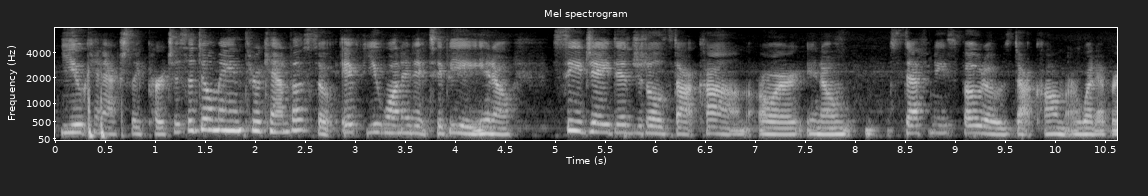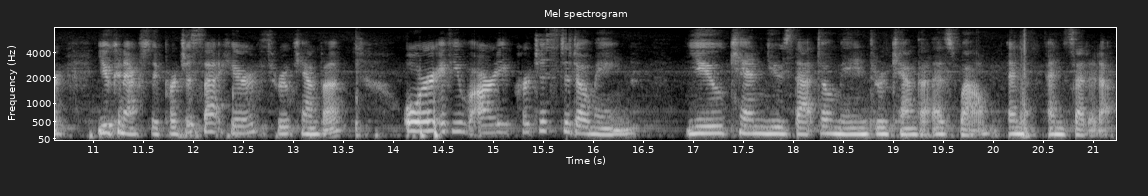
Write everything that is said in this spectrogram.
You can actually purchase a domain through Canva. So if you wanted it to be, you know, cjdigitals.com or, you know, stephaniesphotos.com or whatever, you can actually purchase that here through Canva. Or if you've already purchased a domain, you can use that domain through Canva as well and, and set it up.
